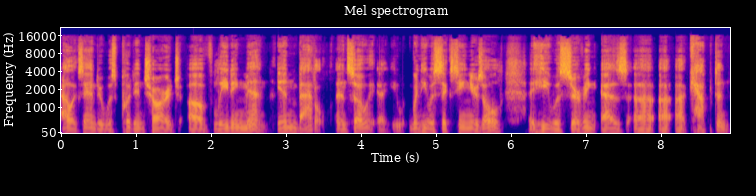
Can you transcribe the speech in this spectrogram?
Alexander was put in charge of leading men in battle. And so uh, when he was 16 years old, he was serving as a, a, a captain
